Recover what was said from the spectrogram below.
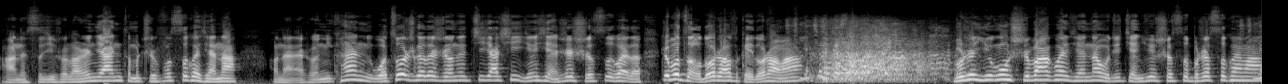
啊，那司机说：“老人家，你怎么只付四块钱呢？”我奶奶说：“你看我坐车的时候，那计价器已经显示十四块了，这不走多少给多少吗？不是一共十八块钱，那我就减去十四，不是四块吗？”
